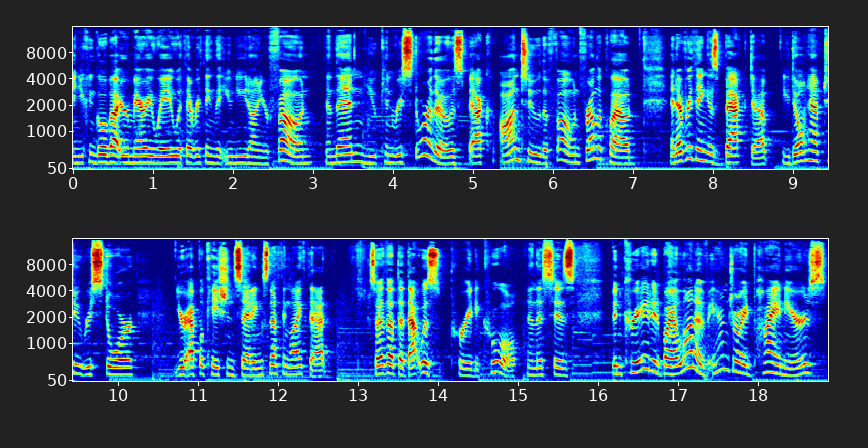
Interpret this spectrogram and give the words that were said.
and you can go about your merry way with everything that you need on your phone and then you can restore those back onto the phone from the cloud and everything is backed up. You don't have to restore your application settings nothing like that. So i thought that that was pretty cool. And this has been created by a lot of android pioneers.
